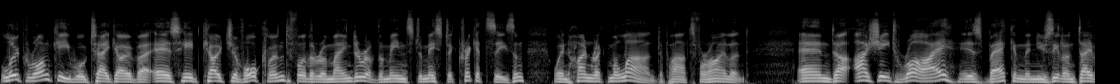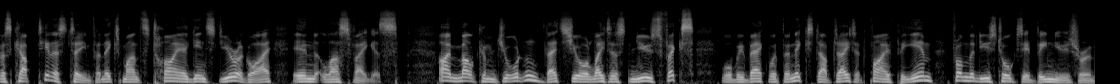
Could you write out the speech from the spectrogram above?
Luke Ronchi will take over as head coach of Auckland for the remainder of the men's domestic cricket season when Heinrich Malan departs for Ireland. And uh, Ajeet Rai is back in the New Zealand Davis Cup tennis team for next month's tie against Uruguay in Las Vegas. I'm Malcolm Jordan. That's your latest news fix. We'll be back with the next update at 5 pm from the Newstalk ZB newsroom.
